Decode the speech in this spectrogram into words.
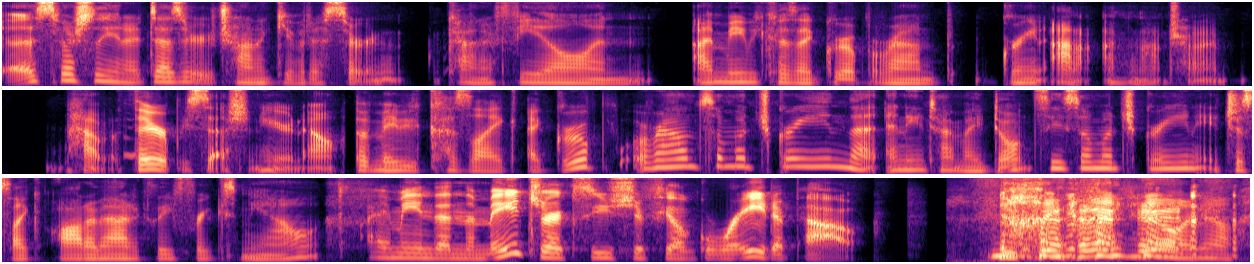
especially in a desert, you're trying to give it a certain kind of feel, and I maybe because I grew up around green. I don't. I'm not trying to have a therapy session here now, but maybe because like I grew up around so much green that anytime I don't see so much green, it just like automatically freaks me out. I mean, then the Matrix you should feel great about. No, I know, I know, I know.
